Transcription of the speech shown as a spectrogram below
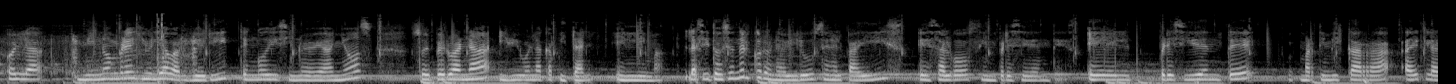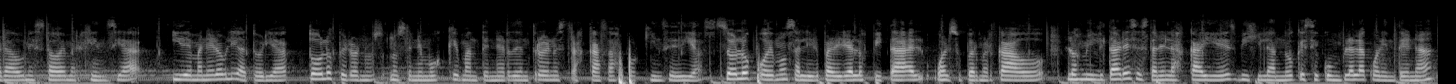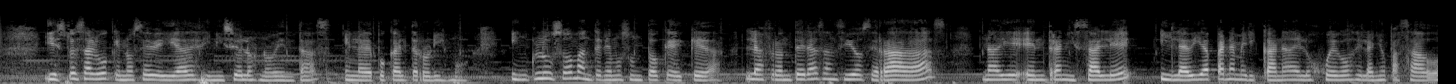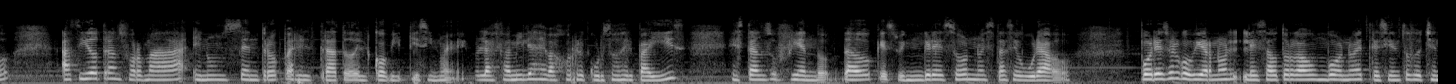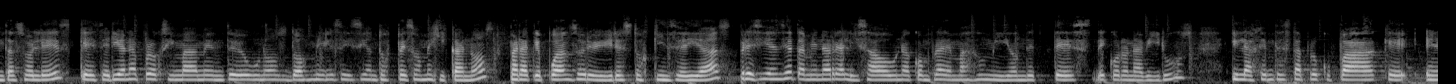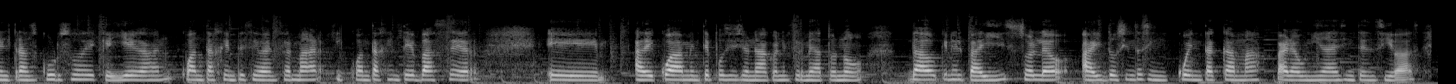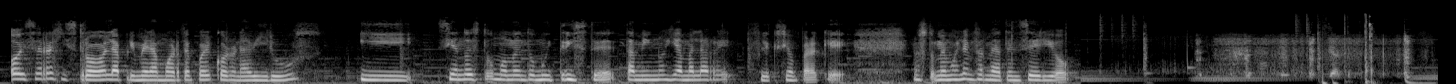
Hola, mi nombre es Julia Barbieri, tengo 19 años, soy peruana y vivo en la capital, en Lima. La situación del coronavirus en el país es algo sin precedentes. El presidente Martín Vizcarra ha declarado un estado de emergencia y de manera obligatoria todos los peruanos nos tenemos que mantener dentro de nuestras casas por 15 días. Solo podemos salir para ir al hospital o al supermercado. Los militares están en las calles vigilando que se cumpla la cuarentena y esto es algo que no se veía desde inicio de los 90 en la época del terrorismo. Incluso mantenemos un toque de queda. Las fronteras han sido cerradas, nadie entra ni sale y la vía panamericana de los Juegos del año pasado ha sido transformada en un centro para el trato del COVID-19. Las familias de bajos recursos del país están sufriendo, dado que su ingreso no está asegurado. Por eso el gobierno les ha otorgado un bono de 380 soles, que serían aproximadamente unos 2.600 pesos mexicanos, para que puedan sobrevivir estos 15 días. Presidencia también ha realizado una compra de más de un millón de test de coronavirus y la gente está preocupada que en el transcurso de que llegan, cuánta gente se va a enfermar y cuánta gente va a ser eh, adecuadamente posicionada con la enfermedad o no, dado que en el país solo hay 250 camas para unidades intensivas. Hoy se registró la primera muerte por el coronavirus y siendo esto un momento muy triste, también nos llama la reflexión para que nos tomemos la enfermedad en serio.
